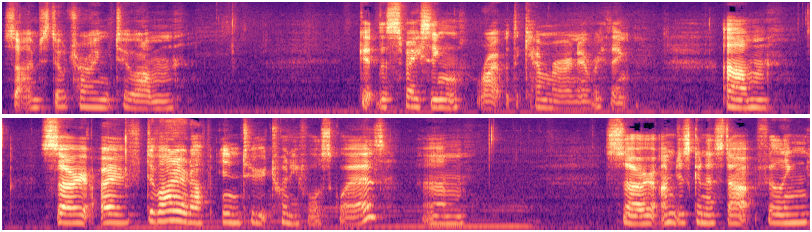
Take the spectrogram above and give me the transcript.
so I'm still trying to um get the spacing right with the camera and everything. Um, so I've divided up into 24 squares. Um, so I'm just going to start filling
